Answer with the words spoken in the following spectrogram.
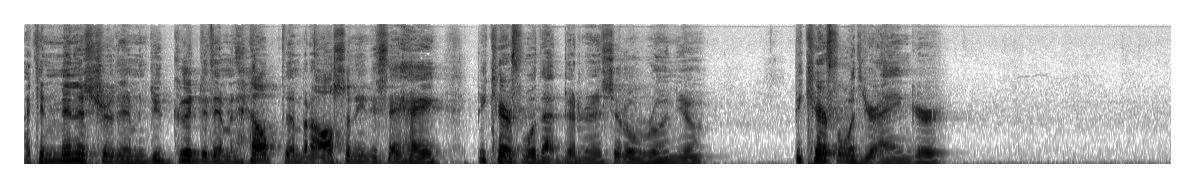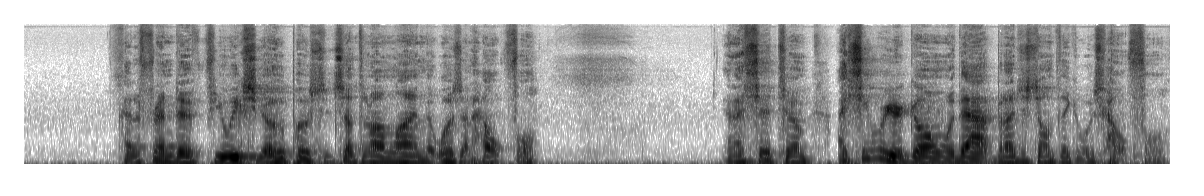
I can minister to them and do good to them and help them, but I also need to say, hey, be careful with that bitterness. It'll ruin you. Be careful with your anger. I had a friend a few weeks ago who posted something online that wasn't helpful. And I said to him, I see where you're going with that, but I just don't think it was helpful.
